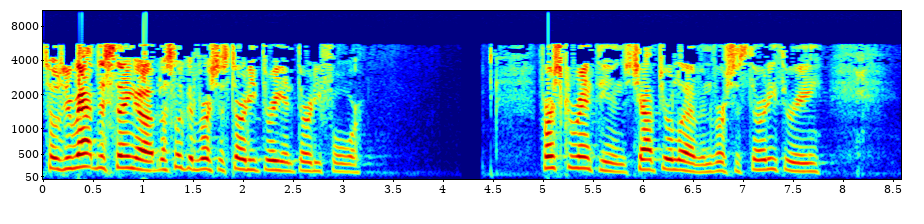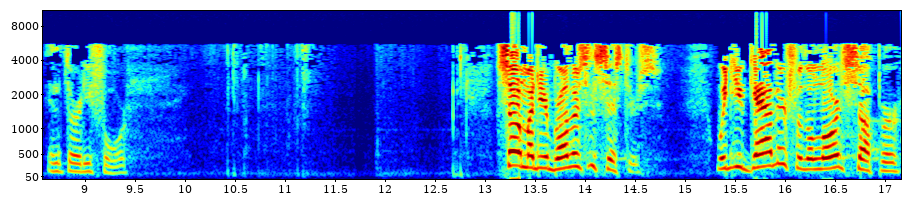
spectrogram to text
So as we wrap this thing up, let's look at verses 33 and 34. 1 Corinthians chapter 11 verses 33 and 34. So, my dear brothers and sisters, when you gather for the Lord's Supper,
